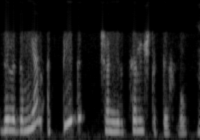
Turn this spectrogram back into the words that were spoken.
זה לדמיין עתיד שאני ארצה להשתתף בו. Mm.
